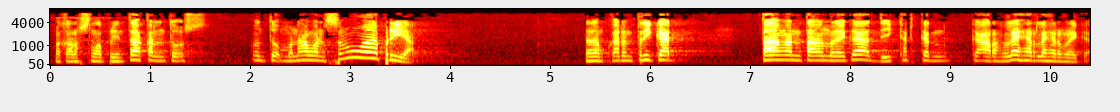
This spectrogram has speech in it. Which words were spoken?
Maka Rasulullah perintahkan untuk untuk menawan semua pria dalam keadaan terikat tangan-tangan mereka diikatkan ke arah leher-leher mereka.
